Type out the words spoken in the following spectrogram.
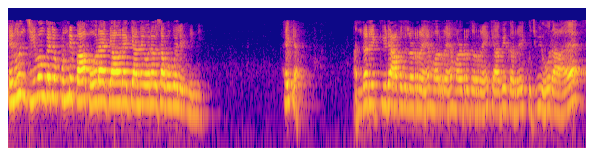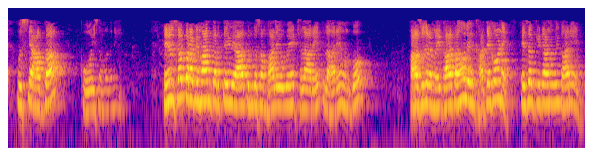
लेकिन उन जीवों का जो पुण्य पाप हो रहा है, क्या हो रहा है, क्या नहीं हो रहा है उसका कोई लेन देन नहीं। है क्या? अंदर जो कीड़े आपस लड़ रहे हैं, मर रहे हैं, मर्डर कर रहे हैं, क्या भी कर रहे हैं, कुछ भी हो रहा है, उससे आपका कोई संबंध नहीं। लेकिन सब पर अभिमान करते हुए आप उनको संभाले हुए हैं, खिला रहे, पिला रहे हैं, उनको। आप सोच रहे मैं खाता हूँ, लेकिन खाते कौन है? ये सब कीटाणु ही खा रहे हैं।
